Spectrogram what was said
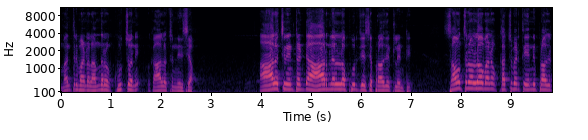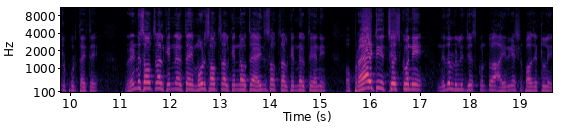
మంత్రిమండలి అందరం కూర్చొని ఒక ఆలోచన చేశాం. ఆ ఆలోచన ఏంటంటే ఆరు నెలల్లో పూర్తి చేసే ప్రాజెక్టులు ఏంటి? సంవత్సరంలో మనం ఖర్చు పెడితే ఎన్ని ప్రాజెక్టులు పూర్తవుతాయి రెండు సంవత్సరాలకు ఎన్ని అవుతాయి? మూడు సంవత్సరాలకు ఎన్ని అవుతాయి? ఐదు సంవత్సరాలకు ఎన్ని అవుతాయి అని ఒక ప్రయారిటీ చేసుకొని నిధులు రిలీజ్ చేసుకుంటూ ఆ ఇరిగేషన్ ప్రాజెక్టుల్ని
